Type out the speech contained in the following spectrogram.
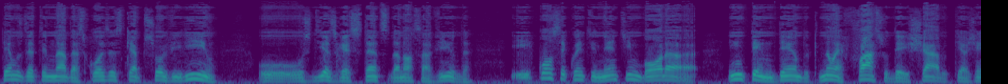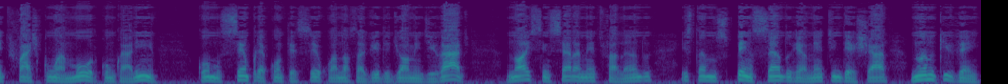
Temos determinadas coisas que absorveriam o, os dias restantes da nossa vida e, consequentemente, embora entendendo que não é fácil deixar o que a gente faz com amor, com carinho, como sempre aconteceu com a nossa vida de homem de rádio, nós, sinceramente falando, estamos pensando realmente em deixar no ano que vem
